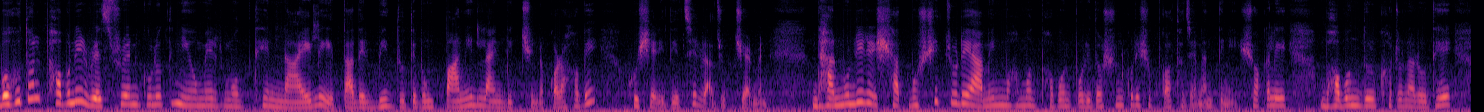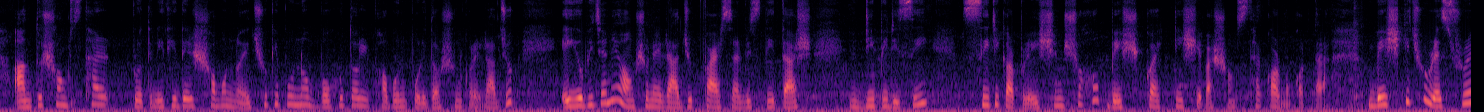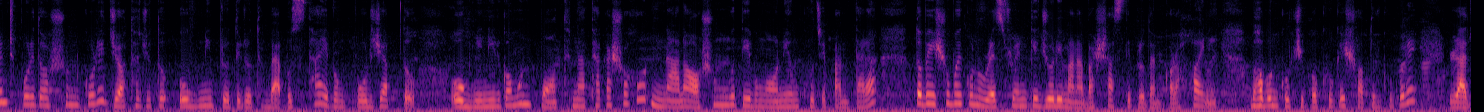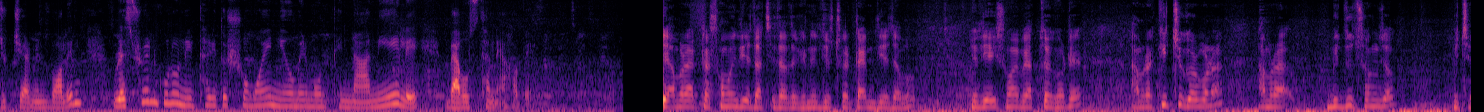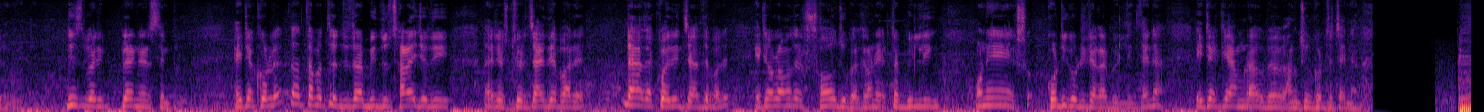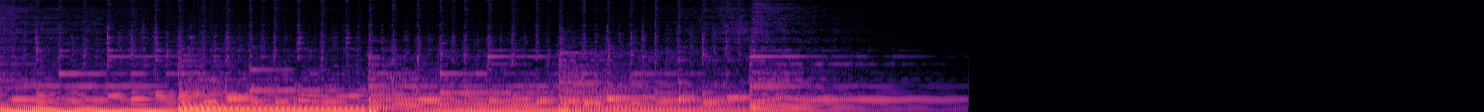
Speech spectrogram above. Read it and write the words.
বহুতল ভবনের রেস্টুরেন্টগুলোতে নিয়মের মধ্যে না এলে তাদের বিদ্যুৎ এবং পানির লাইন বিচ্ছিন্ন করা হবে, হুঁশিয়ারি দিয়েছে রাজুক চেয়ারম্যান। ধানমন্ডির সাত মসজিদ রোডে আমিন মোহাম্মদ ভবন পরিদর্শন করে সব কথা জানান তিনি। সকালে ভবন দুর্ঘটনা রোধে আন্তঃসংস্থার প্রতিনিধিদের সমন্বয়ে ঝুঁকিপূর্ণ বহুতল ভবন পরিদর্শন করে রাজুক এই অভিযানে অংশ নেয় RAJUK fire service Titas, DPDC, city corporation সহ বেশ কয়েকটি সেবা সংস্থার কর্মকর্তারা। বেশ কিছু রেস্টুরেন্ট পরিদর্শন করে যথাযথ অগ্নি প্রতিরোধ ব্যবস্থা এবং পর্যাপ্ত অগ্নি নির্গমন পথ না থাকা সহ নানা অসঙ্গতি এবং অনিয়ম খুঁজে পান তারা। তবে এ সময় কোনো রেস্টুরেন্টকে জরিমানা বা শাস্তি প্রদান করা হয়নি। ভবন কর্তৃপক্ষকে সতর্ক করে রাজুক চেয়ারম্যান বলেন, রেস্টুরেন্টগুলো নির্ধারিত সময়ে নিয়মের মধ্যে না নিয়ে এলে ব্যবস্থা নেওয়া হবে। আমরা একটা সময় দিয়ে যাচ্ছি, তাদেরকে নির্দিষ্ট টাইম দিয়ে যাব। যদি এই সময় ব্যর্থ ঘটে, আমরা কিচ্ছু করব না। আমরা বিদ্যুৎ সংযোগ বিচ্ছিন্ন করে this very plain and simple এটা করলে তারপর তো যদি তারা বিদ্যুৎ ছাড়াই যদি রেস্টুরেন্ট চাইতে পারে, দেখা যাক কয়দিন চাইতে পারে। এটা হলো আমাদের সহজ উপায়, কারণ একটা বিল্ডিং অনেক কোটি কোটি টাকার বিল্ডিং তাই না? এটাকে আমরা ওইভাবে ভাঙচুর করতে চাই না।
